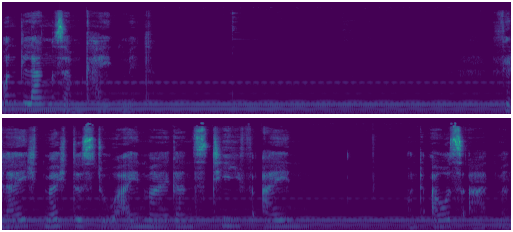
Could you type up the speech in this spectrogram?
und Langsamkeit mit. Vielleicht möchtest du einmal ganz tief ein- und ausatmen.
